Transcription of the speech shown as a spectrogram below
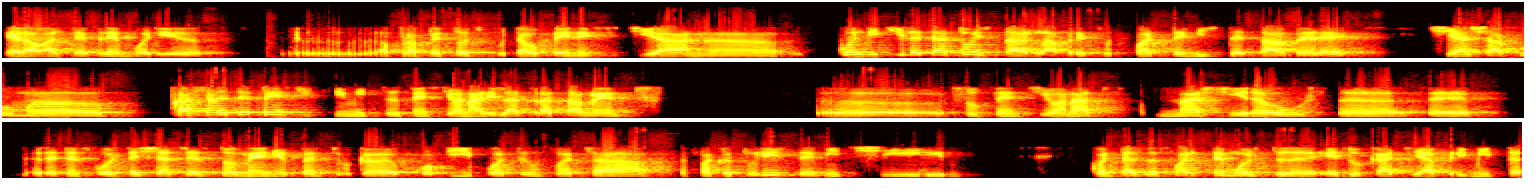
erau alte vremuri, Uh, aproape toți puteau beneficia în uh, condițiile de atunci, dar la prețuri foarte mici de tabere și așa cum uh, casele de pensii trimit pensionarii la tratament subvenționat, n-ar fi rău să se redezvolte și acest domeniu, pentru că copiii pot învăța să facă turism de mici și contează foarte mult educația primită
